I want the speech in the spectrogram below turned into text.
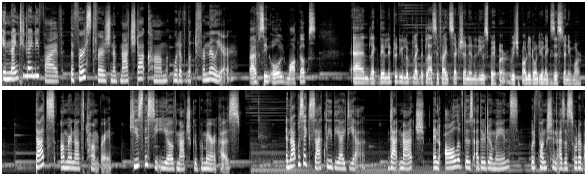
In 1995, the first version of match.com would have looked familiar. I've seen old mock-ups and like they literally look like the classified section in a newspaper, which probably don't even exist anymore. That's Amarnath Thombre. He's the CEO of Match Group Americas. And that was exactly the idea that Match and all of those other domains would function as a sort of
